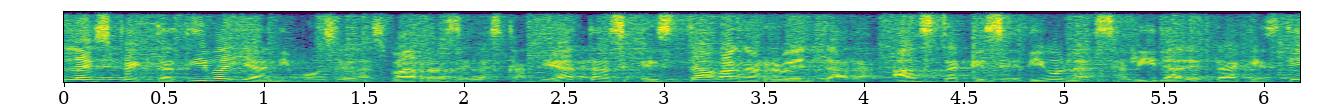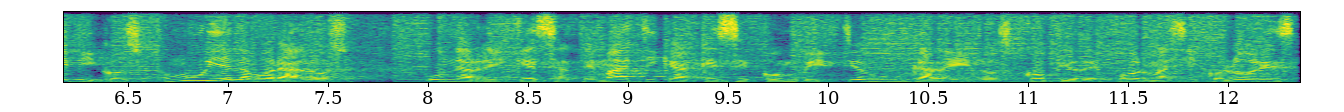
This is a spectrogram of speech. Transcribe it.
La expectativa y ánimos de las barras de las candidatas estaban a reventar hasta que se dio la salida de trajes típicos muy elaborados, una riqueza temática que se convirtió en un caleidoscopio de formas y colores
